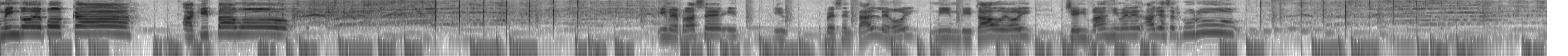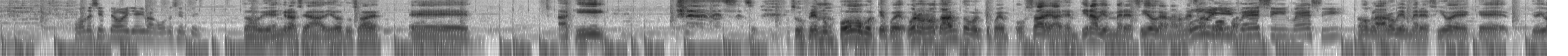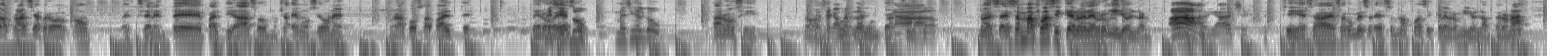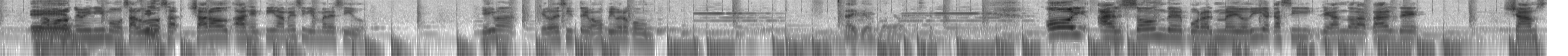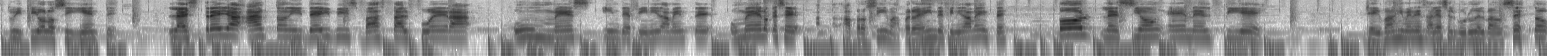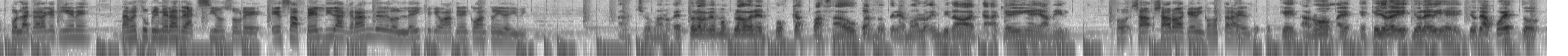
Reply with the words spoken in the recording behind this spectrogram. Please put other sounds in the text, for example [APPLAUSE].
Domingo de podcast. Aquí estamos. Y me place presentarles hoy mi invitado de hoy, Van Jiménez, alias el Gurú. ¿Cómo te sientes hoy, Van? ¿Cómo te sientes? Todo bien, gracias a Dios, tú sabes. Eh, aquí sufriendo un poco porque pues bueno no tanto porque pues o sea Argentina bien merecido ganaron esa copa Messi, Messi. no claro bien merecido es que yo iba a Francia pero no excelente partidazo muchas emociones una cosa aparte pero Messi el eso go. Messi es el go. ah no sí no a mí acabó, me Ya. tú- no esa, esa es más fácil que lo de LeBron y Jordan Ah, ya, che. sí esa esa conversa eso es más fácil que LeBron y Jordan pero nada eh, Vamos a lo que vinimos. Saludos, sa- shout out a Argentina, Messi, bien merecido. J-Van, quiero decirte que vamos primero con ay Dios mío Hoy, al son de por el mediodía, casi llegando a la tarde, Shams tuiteó lo siguiente. La estrella Anthony Davis va a estar fuera un mes indefinidamente. Un mes es lo que se aproxima, pero es indefinidamente por lesión en el pie. J. Jiménez, alias el gurú del baloncesto, por la cara que tiene, dame tu primera reacción sobre esa pérdida grande de los Lakers que van a tener con Anthony Davis. Acho, mano. Esto lo habíamos hablado en el podcast pasado cuando teníamos a los invitados a, a Kevin y a Yamil. Oh, Shout shout out a Kevin, ¿cómo estará él? Es que, ah, no, es, es que yo le, yo le dije, yo te apuesto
